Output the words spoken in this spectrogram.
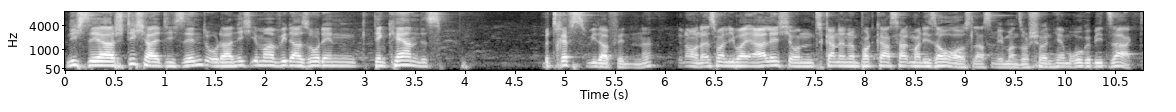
nicht sehr stichhaltig sind oder nicht immer wieder so den, den Kern des Betreffs wiederfinden. Ne? Genau, da ist man lieber ehrlich und kann in einem Podcast halt mal die Sau rauslassen, wie man so schön hier im Ruhrgebiet sagt.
